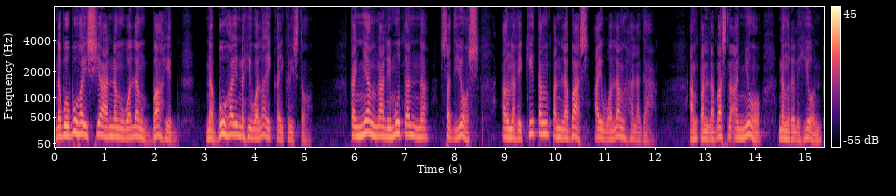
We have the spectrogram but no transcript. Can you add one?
Nabubuhay siya ng walang bahid na buhay na hiwalay kay Kristo. Kanyang nalimutan na sa Diyos ang nakikitang panlabas ay walang halaga. Ang panlabas na anyo ng relihiyon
